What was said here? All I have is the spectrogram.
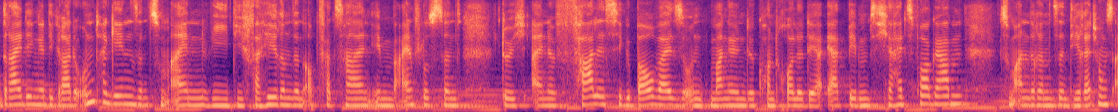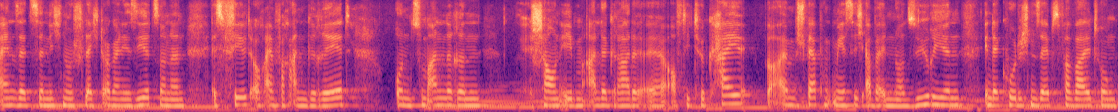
Drei Dinge, die gerade untergehen, sind zum einen, wie die verheerenden Opferzahlen eben beeinflusst sind durch eine fahrlässige Bauweise und mangelnde Kontrolle der Erdbebensicherheitsvorgaben. Zum anderen sind die Rettungseinsätze nicht nur schlecht organisiert, sondern es fehlt auch einfach an Gerät und zum anderen schauen eben alle gerade äh, auf die Türkei, ähm, schwerpunktmäßig, aber in Nordsyrien, in der kurdischen Selbstverwaltung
